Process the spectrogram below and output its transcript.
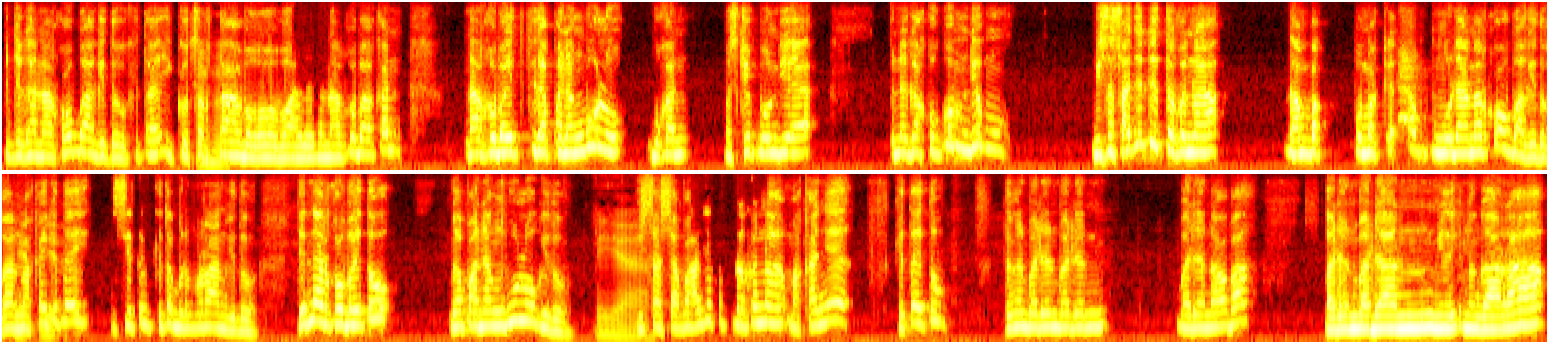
pencegahan narkoba gitu. Kita ikut serta bawa bahaya narkoba kan narkoba itu tidak pandang bulu, bukan meskipun dia penegak hukum dia bisa saja dia terkena dampak pemakai penggunaan narkoba gitu kan. Iya, Makanya iya. kita di situ kita berperan gitu. Jadi narkoba itu nggak pandang bulu gitu. Iya. bisa siapa aja terkena. Makanya kita itu dengan badan-badan badan apa? Badan-badan milik negara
